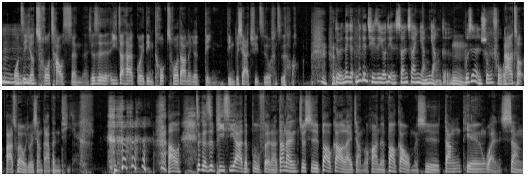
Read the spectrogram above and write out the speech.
嗯，嗯，嗯，我自己就搓超深的，就是依照他的规定戳戳到那个顶顶不下去之后之后，对，那个那个其实有点酸酸痒痒的，嗯，不是很舒服，然后抽拔出来我就会想打喷嚏。好，这个是 PCR 的部分啊。当然，就是报告来讲的话呢，报告我们是当天晚上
